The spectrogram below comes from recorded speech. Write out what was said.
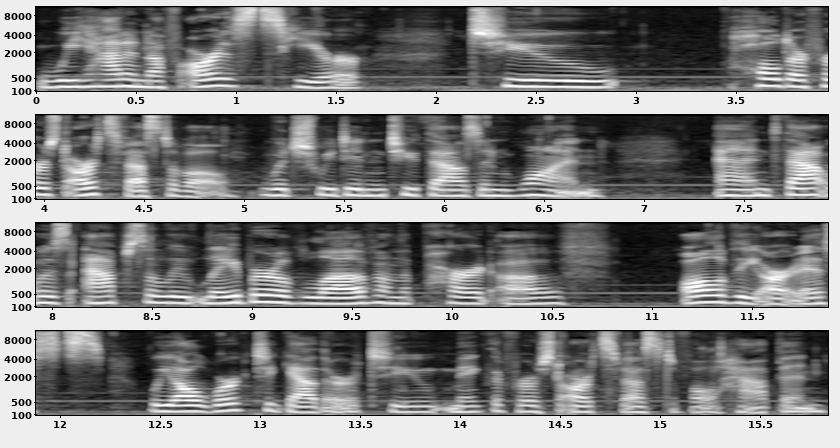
we had enough artists here to hold our first arts festival, which we did in 2001. And that was absolute labor of love on the part of all of the artists. We all worked together to make the first arts festival happen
